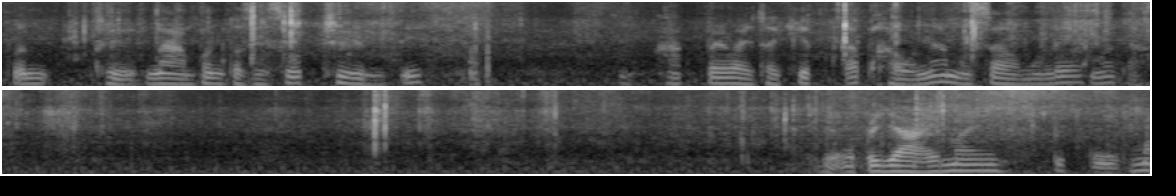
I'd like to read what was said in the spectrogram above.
เพิ่นถือน้ำเพิ่นก็สิสดชื่นติหักไปไว้ถ้าเข็ดกับเขาเนี่ยมือเศร้ามือแรกมาจ้ะ เดี๋ยวเอาไปย้ายไหมไปปลูกไหม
